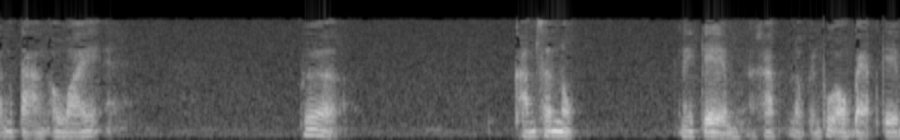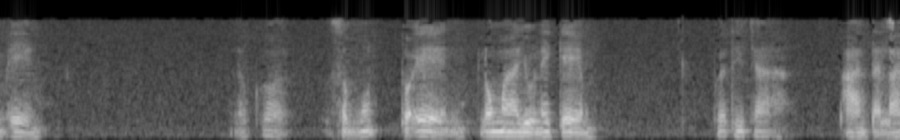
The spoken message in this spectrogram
ต่าง ๆ เอาไว้ เพื่อความสนุก ในเกมนะครับ เราเป็นผู้ออกแบบเกมเอง แล้วก็สมมุติตัวเองลงมาอยู่ในเกม เพื่อที่จะผ่านแต่ละ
